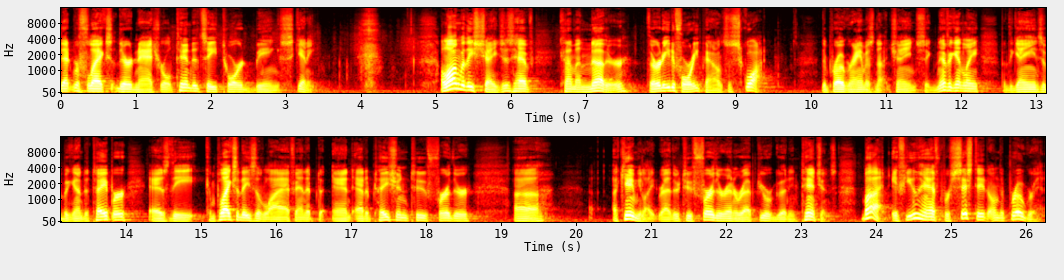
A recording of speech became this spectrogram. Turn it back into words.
that reflects their natural tendency toward being skinny. Along with these changes have come another 30 to 40 pounds of squat. The program has not changed significantly, but the gains have begun to taper as the complexities of life and, and adaptation to further uh, accumulate, rather, to further interrupt your good intentions. But if you have persisted on the program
